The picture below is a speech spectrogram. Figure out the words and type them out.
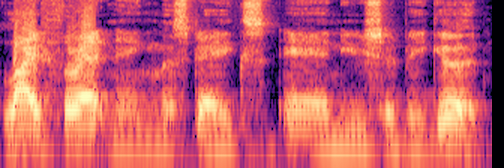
life threatening mistakes, and you should be good.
